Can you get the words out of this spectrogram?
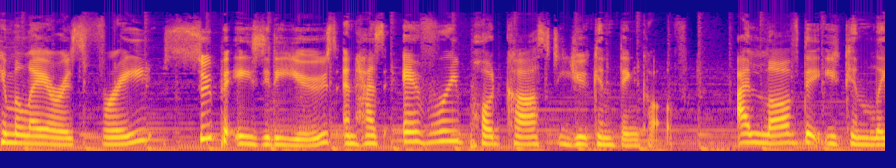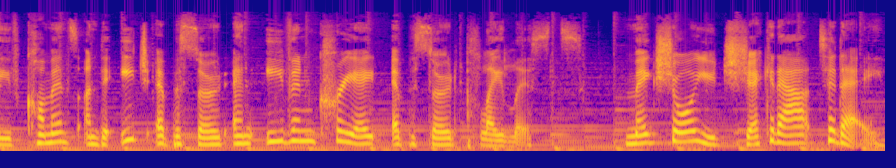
Himalaya is free, super easy to use, and has every podcast you can think of. I love that you can leave comments under each episode and even create episode playlists. Make sure you check it out today.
